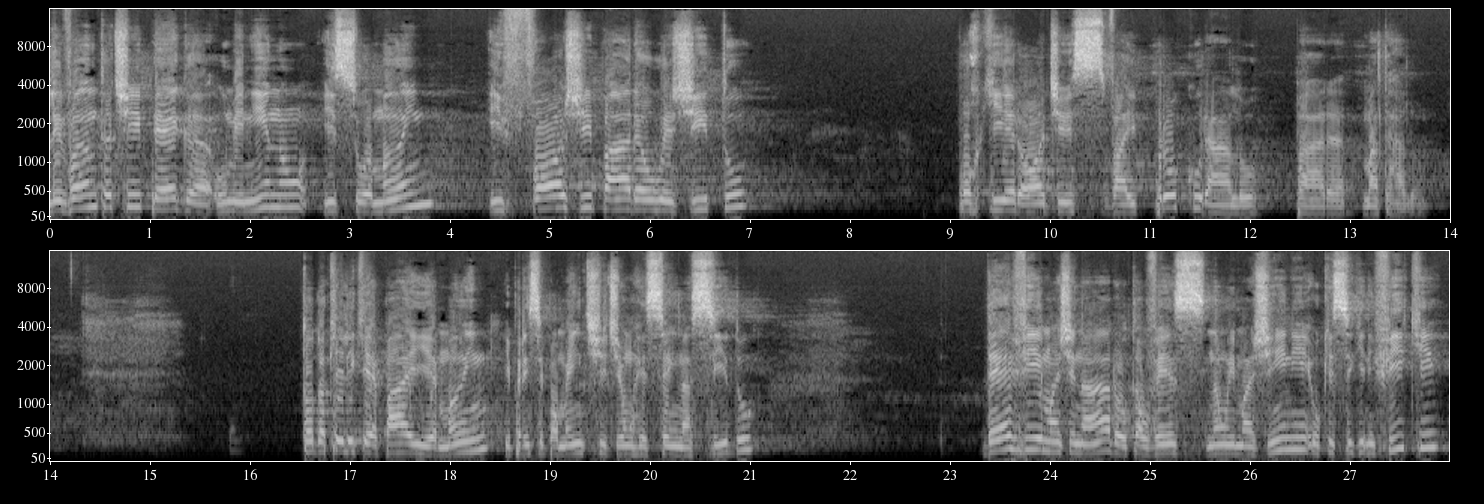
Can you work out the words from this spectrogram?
Levanta-te, pega o menino e sua mãe e foge para o Egito, porque Herodes vai procurá-lo para matá-lo. Todo aquele que é pai e é mãe, e principalmente de um recém-nascido, deve imaginar, ou talvez não imagine, o que signifique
